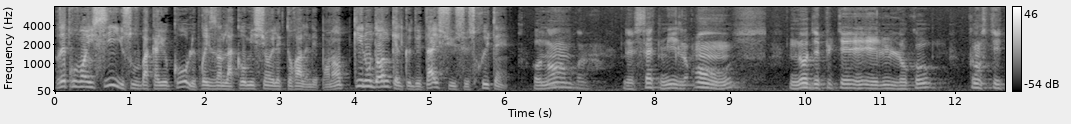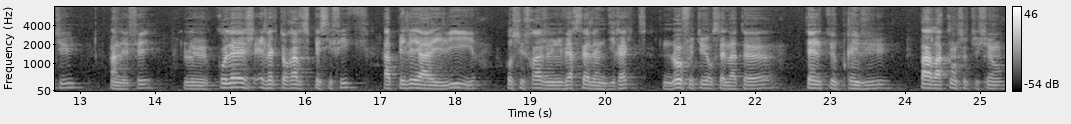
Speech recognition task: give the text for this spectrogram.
Retrouvons ici Youssouf Bakayoko, le président de la commission électorale indépendante, qui nous donne quelques détails sur ce scrutin. Au nombre de 7011, nos députés et élus locaux constituent en effet le collège électoral spécifique appelé à élire au suffrage universel indirect nos futurs sénateurs tels que prévus par la Constitution,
